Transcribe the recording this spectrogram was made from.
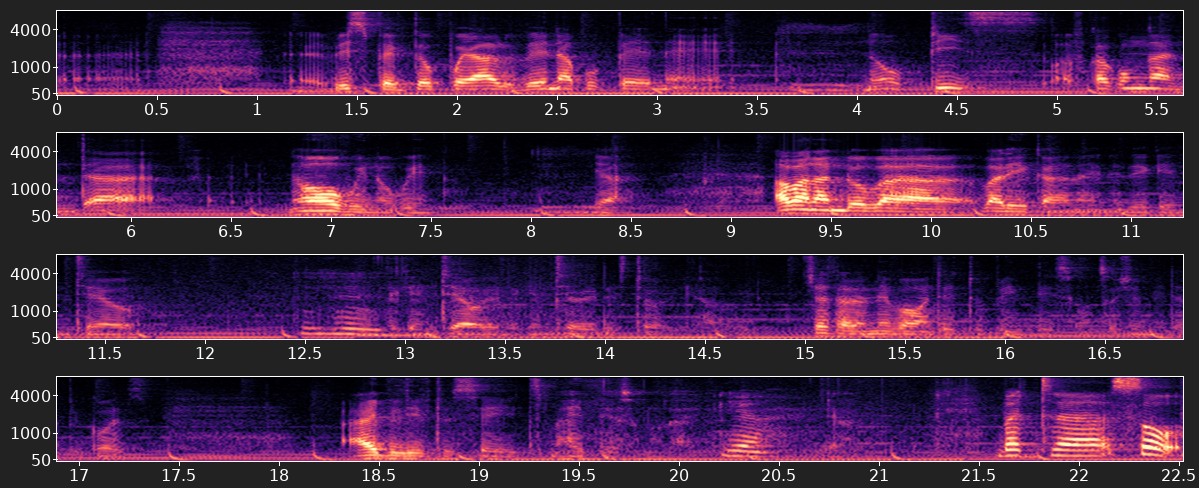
uh, uh, respect opo ya luvena pupene no peace wafika kunganda no bwino bwino yeah abana ndo ba- balekana naine they can tell they can tell you they can tell you the story how just that I never wanted to bring this on social media because I believe to say it's my personal life Yeah. yeah But uh, so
